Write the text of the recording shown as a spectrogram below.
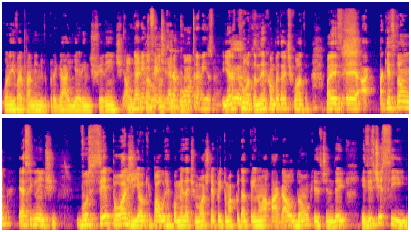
quando ele vai para Nínive pregar e era indiferente ao Não era indiferente, ele era contra mesmo. né? E era É. contra, né? Completamente contra. Mas é, a, a questão é a seguinte: você pode, e é o que Paulo recomenda a Timóteo, né, para ele tomar cuidado para ele não apagar o dom que existe nele. Existe esse,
